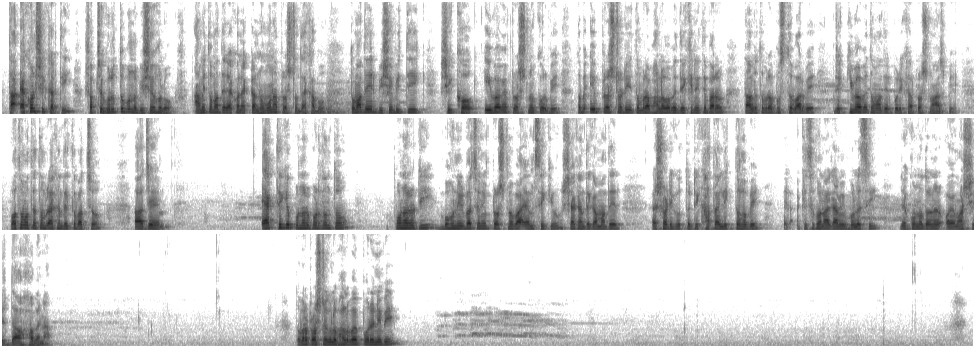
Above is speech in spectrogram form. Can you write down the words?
তা এখন, শিক্ষার্থী, সবচেয়ে গুরুত্বপূর্ণ বিষয় হলো, আমি তোমাদের এখন একটা নমুনা প্রশ্ন দেখাবো। তোমাদের বিষয়ভিত্তিক শিক্ষক এইভাবে প্রশ্ন করবে, তবে এই প্রশ্নটি তোমরা ভালোভাবে দেখে নিতে পারো, তাহলে তোমরা বুঝতে পারবে যে কীভাবে তোমাদের পরীক্ষার প্রশ্ন আসবে। প্রথমত তোমরা এখন দেখতে পাচ্ছ যে এক থেকে পনেরো পর্যন্ত পনেরোটি বহু নির্বাচনী প্রশ্ন বা এমসিকিউ, সেখান থেকে আমাদের সঠিক উত্তরটি খাতায় লিখতে হবে। কিছুক্ষণ আগে আমি বলেছি যে কোনো ধরনের শিট দেওয়া হবে না। তোমরা প্রশ্নগুলো ভালোভাবে পড়ে নেবে।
